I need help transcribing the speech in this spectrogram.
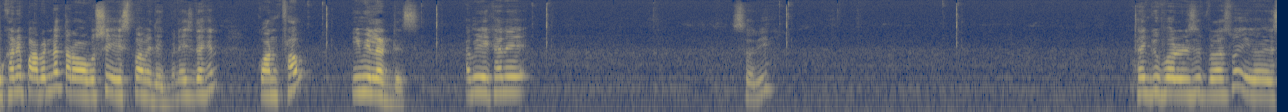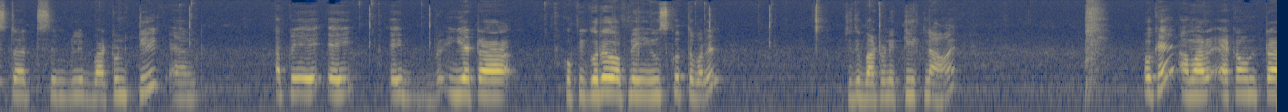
ওখানে পাবেন না, তারা অবশ্যই স্পামে দেখবেন। এই যে দেখেন কনফার্ম ইমেল অ্যাড্রেস আমি এখানে sorry thank you for receive plasma you start simply button click and আপনি এই এই ইয়েটা কপি করেও আপনি ইউজ করতে পারেন। যদি বাটনে ক্লিক না হয়, ওকে, আমার অ্যাকাউন্টটা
